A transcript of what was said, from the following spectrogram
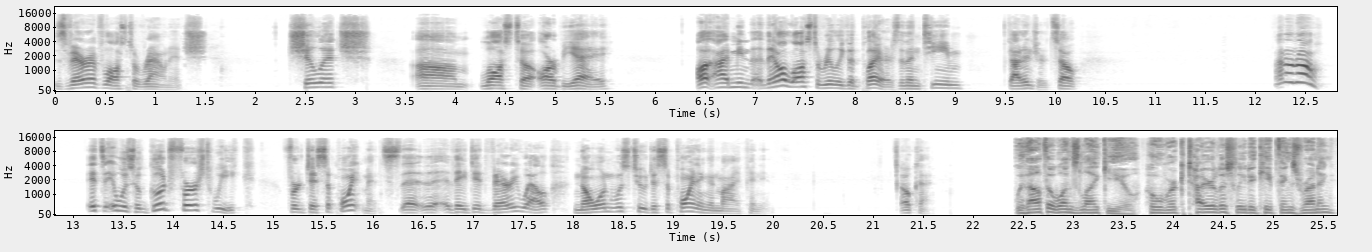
Zverev lost to Raonic. Cilic um, lost to RBA. Uh, I mean, they all lost to really good players, and then Thiem got injured. So I don't know. It's it was a good first week for disappointments. They, they did very well. No one was too disappointing, in my opinion. Okay. Without the ones like you who work tirelessly to keep things running,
